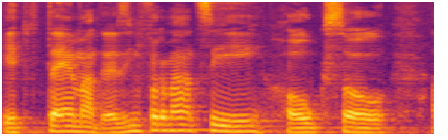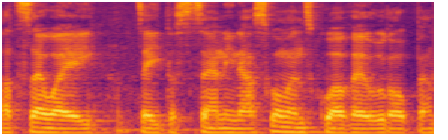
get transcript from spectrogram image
Je to téma dezinformácií, hoaxov a celej tejto scény na Slovensku a v Európe.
